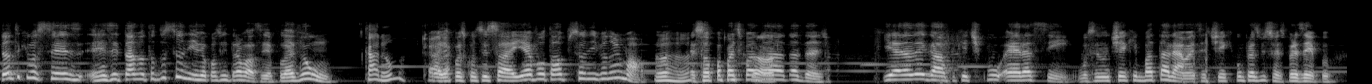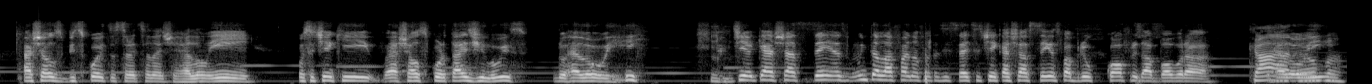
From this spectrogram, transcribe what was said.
Tanto que você resetava todo o seu nível quando você entrava lá. Você ia pro level 1. Caramba. Aí Cara, depois, quando você saía, voltava pro seu nível normal. Aham. É só pra participar da, da dungeon. E era legal, porque, tipo, era assim: você não tinha que batalhar, mas você tinha que cumprir as missões. Por exemplo, achar os biscoitos tradicionais de Halloween. Você tinha que achar os portais de luz do Halloween. tinha que achar senhas. Muita lá Final Fantasy VII, você tinha que achar senhas pra abrir o cofre da abóbora Halloween. Caramba.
